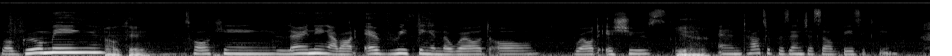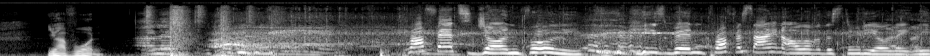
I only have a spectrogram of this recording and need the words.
Well, grooming, Okay. talking, learning about everything in the world, all world issues, Yeah. and how to present yourself, basically. You have won. Amen. Prophet John Foley. He's been prophesying all over the studio lately.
